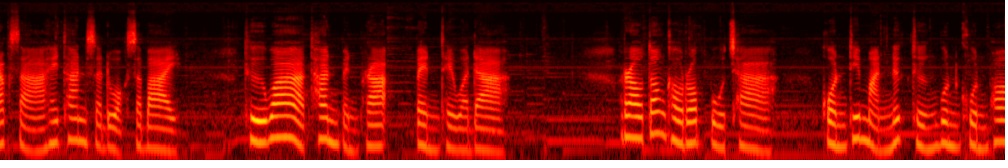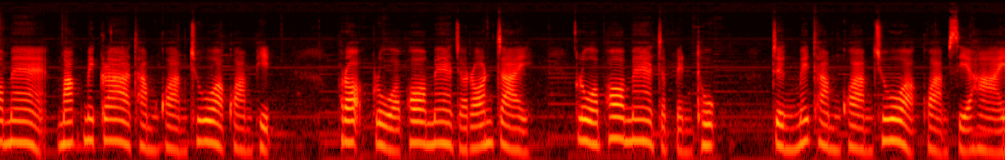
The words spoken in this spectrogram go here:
รักษาให้ท่านสะดวกสบาย ถือว่าท่านเป็นพระเป็นเทวดา เราต้องเคารพบูชาคนที่หมั่นนึกถึงบุญคุณพ่อแม่มักไม่กล้าทำความชั่วความผิด เพราะกลัวพ่อแม่จะร้อนใจ กลัวพ่อแม่จะเป็นทุกข์ จึงไม่ทำความชั่วความเสียหาย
